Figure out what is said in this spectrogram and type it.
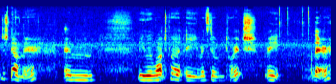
just down there and we will want to put a redstone torch right there.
